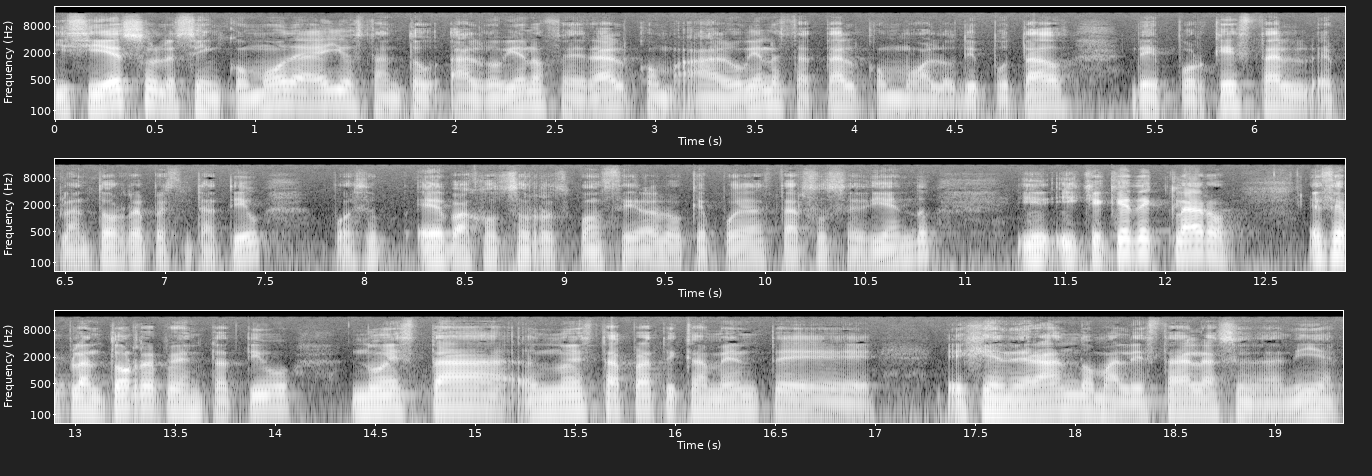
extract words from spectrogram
y si eso les incomoda a ellos, tanto al gobierno federal como al gobierno estatal como a los diputados, de por qué está el, plantón representativo, pues es bajo su responsabilidad lo que pueda estar sucediendo. Y, que quede claro, ese plantón representativo no está, no está prácticamente eh, generando malestar a la ciudadanía,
